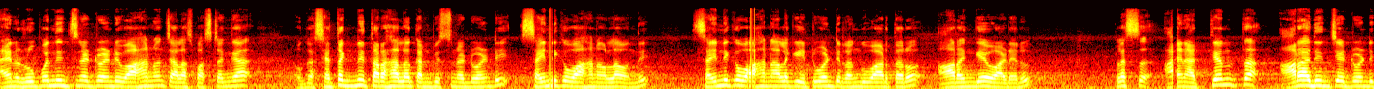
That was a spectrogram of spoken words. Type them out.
ఆయన రూపొందించినటువంటి వాహనం చాలా స్పష్టంగా ఒక శతగ్ని తరహాలో కనిపిస్తున్నటువంటి సైనిక వాహనంలా ఉంది. సైనిక వాహనాలకి ఎటువంటి రంగు వాడతారో ఆ రంగే వాడారు. ప్లస్ ఆయన అత్యంత ఆరాధించేటువంటి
